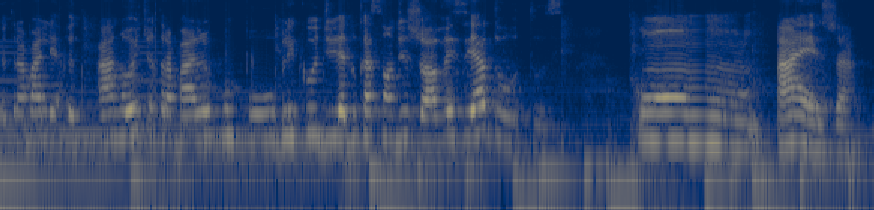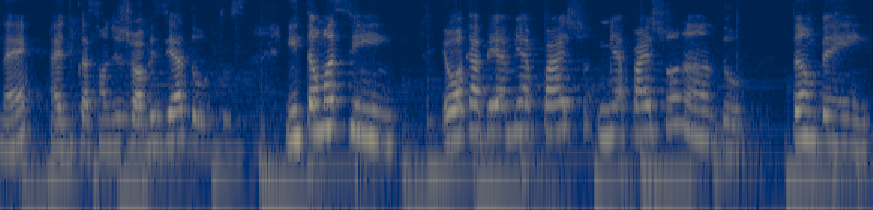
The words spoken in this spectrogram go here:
Eu trabalho, à noite eu trabalho com público de educação de jovens e adultos, com a EJA, né? A educação de jovens e adultos. Então, assim, eu acabei me, apaixon, me apaixonando também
